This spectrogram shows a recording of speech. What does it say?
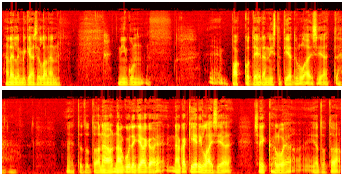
hänelle mikään sellainen niin kuin pakko tehdä niistä tietynlaisia, että, että tota, nämä, on, nämä on kuitenkin aika, nämä on kaikki erilaisia seikkailuja ja, tota,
